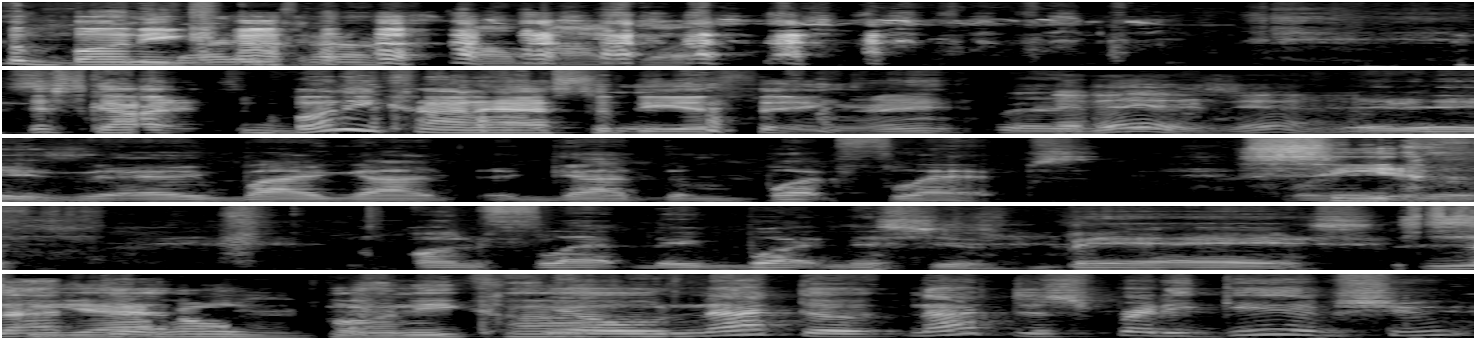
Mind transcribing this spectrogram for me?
Bunny Buddy Con. Khan. oh my god, This guy, Bunny Con has to be a thing, right? it is. Yeah. It is. Everybody got got them butt flaps. See, they just unflap their butt and it's just bare ass. Not the- Seattle Bunny Con. Yo, not the not the Spready Gibbs shoot.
